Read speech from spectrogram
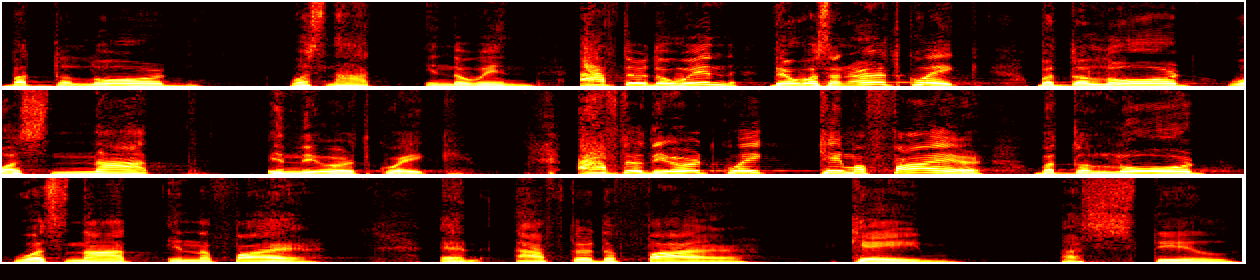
But the Lord was not in the wind. After the wind, there was an earthquake, but the Lord was not in the earthquake. After the earthquake, came a fire, but the Lord was not in the fire. And after the fire came a still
